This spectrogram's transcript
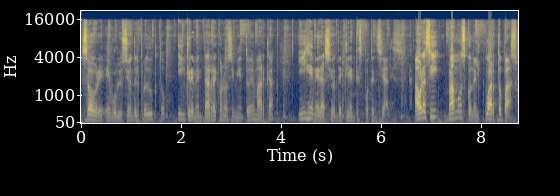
sobre evolución del producto, incrementar reconocimiento de marca y generación de clientes potenciales. Ahora sí, vamos con el cuarto paso.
